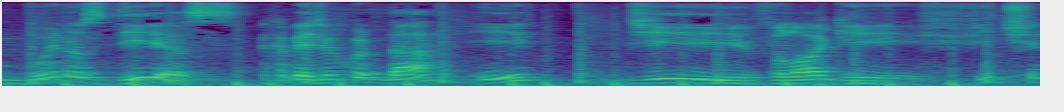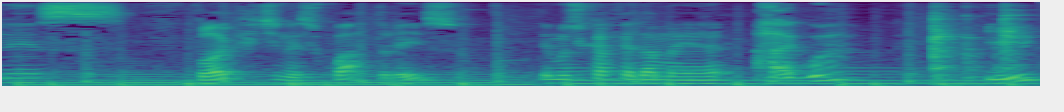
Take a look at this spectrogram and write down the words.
Buenos dias! Acabei de acordar e de vlog fitness. Vlog fitness 4, é isso? Temos de café da manhã água e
